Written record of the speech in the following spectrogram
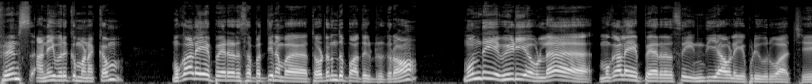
ஃப்ரெண்ட்ஸ் அனைவருக்கும் வணக்கம். முகாலய பேரரசை பற்றி நம்ம தொடர்ந்து பார்த்துக்கிட்டு இருக்கிறோம். முந்தைய வீடியோவில் முகாலய பேரரசு இந்தியாவில் எப்படி உருவாச்சு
